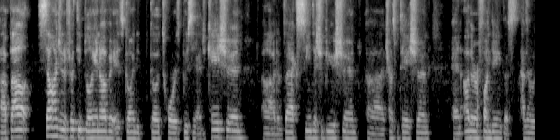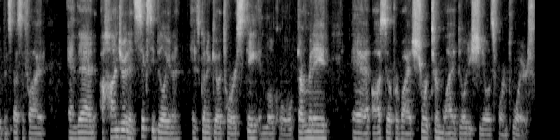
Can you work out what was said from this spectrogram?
About 750 billion of it is going to go towards boosting education, uh, the vaccine distribution, uh, transportation, and other funding that hasn't really been specified. And then 160 billion is going to go towards state and local government aid and also provide short-term liability shields for employers.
